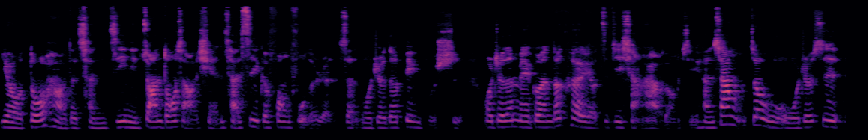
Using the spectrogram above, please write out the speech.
有多好的成绩，你赚多少钱才是一个丰富的人生。我觉得并不是，我觉得每个人都可以有自己想要的东西。很像这我，我就是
